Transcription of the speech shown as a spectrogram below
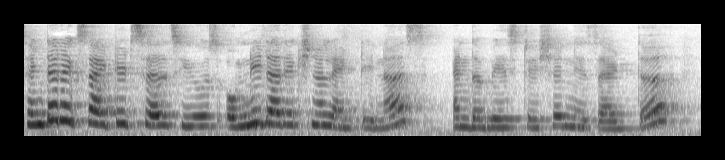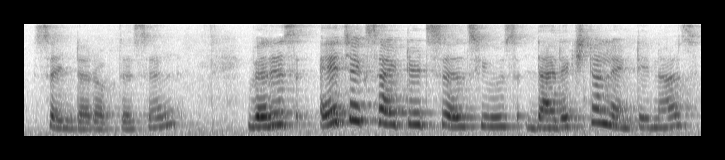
Center excited cells use omnidirectional antennas and the base station is at the center of the cell. Whereas edge excited cells use directional antennas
